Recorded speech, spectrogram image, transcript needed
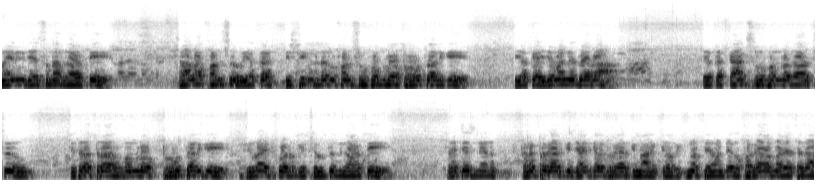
mining చేస్తున్నారు కాబట్టి చాలా ఫండ్స్ ఈ యొక్క డిస్టిక్ మినరల్ ఫండ్స్ రూపంలో ప్రభుత్వానికి ఈ యొక్క యజమాని ద్వారా ఈ యొక్క ట్యాక్స్ రూపంలో కావచ్చు ఇతరత్ర రూపంలో ప్రభుత్వానికి జిల్లా హెడ్ క్వార్టర్కి చెల్లుతుంది కాబట్టి దయచేసి నేను కలెక్టర్ గారికి జాయింట్ కలెక్టర్ గారికి నా యొక్క విజ్ఞప్తి ఏమంటే ఒక పర్యావరణవేత్తగా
